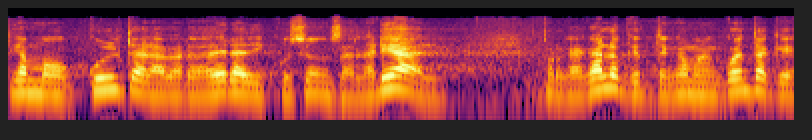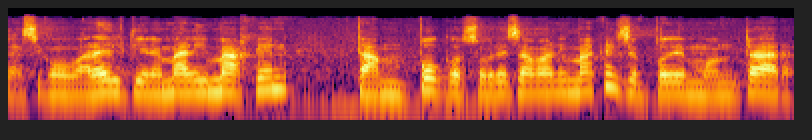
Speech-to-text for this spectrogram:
digamos, oculta la verdadera discusión salarial. Porque acá lo que tengamos en cuenta es que así como Baradel tiene mala imagen, tampoco sobre esa mala imagen se puede montar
